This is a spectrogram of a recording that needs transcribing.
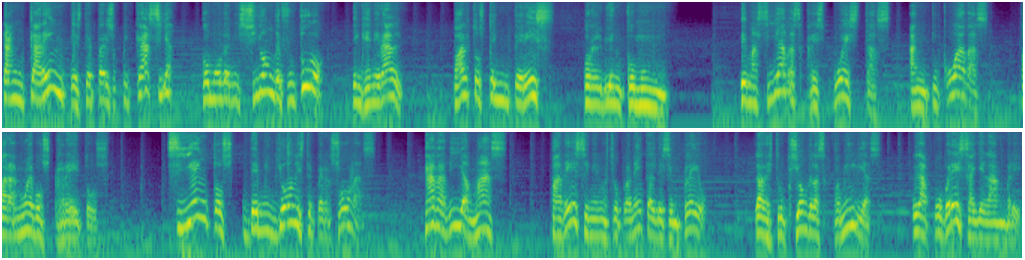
tan carentes de perspicacia como de visión de futuro y en general faltos de interés por el bien común. Demasiadas respuestas anticuadas para nuevos retos. Cientos de millones de personas cada día más padecen en nuestro planeta el desempleo, la destrucción de las familias, la pobreza y el hambre.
